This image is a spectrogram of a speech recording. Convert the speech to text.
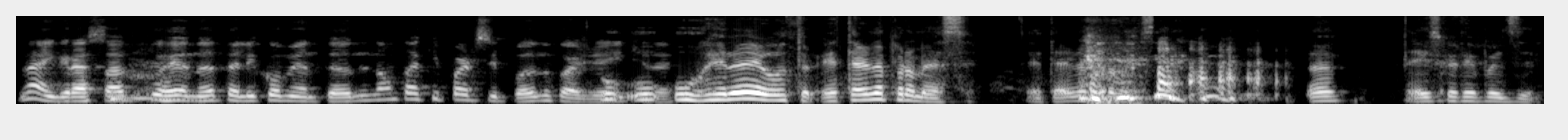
Não, é engraçado que o Renan tá ali comentando e não tá aqui participando com a gente, O, né? o, Renan é outro, eterna promessa. Eterna promessa. É isso que eu tenho pra dizer.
